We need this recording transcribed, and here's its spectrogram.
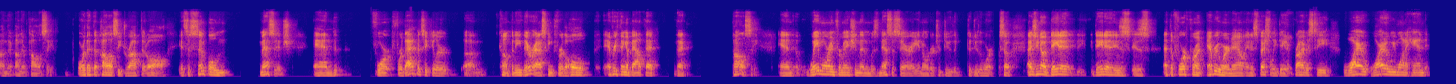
on their on their policy or that the policy dropped at all. It's a simple message, and for for that particular um, company, they were asking for the whole everything about that that policy and way more information than was necessary in order to do the to do the work. So as you know, data data is is at the forefront everywhere now, and especially data privacy. Why why do we want to hand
